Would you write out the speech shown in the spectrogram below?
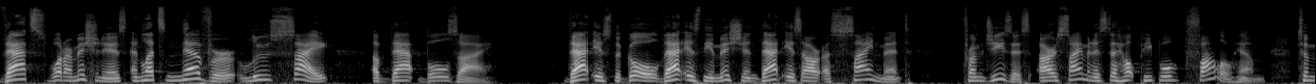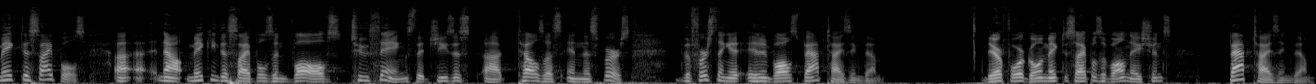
That's what our mission is, and let's never lose sight of that bullseye. That is the goal. That is the mission. That is our assignment from Jesus. Our assignment is to help people follow him, to make disciples. Uh, uh, now, making disciples involves two things that Jesus uh, tells us in this verse. The first thing, it, it involves baptizing them. Therefore, go and make disciples of all nations, baptizing them.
